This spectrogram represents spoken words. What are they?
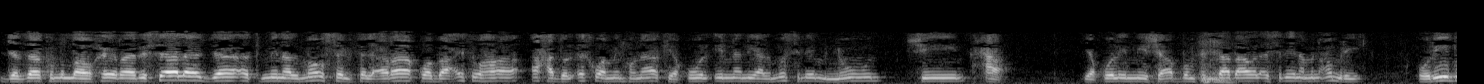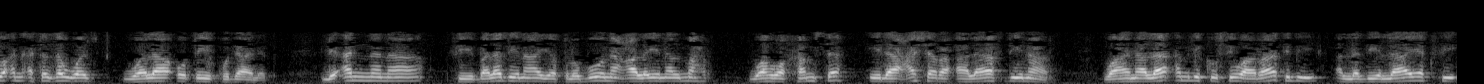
جزاكم الله خيرا. رسالة جاءت من الموصل في العراق وباعثها أحد الإخوة من هناك يقول إنني المسلم نون شين حاء يقول إني شاب في السابعة والعشرين من عمري. أريد أن أتزوج ولا أطيق ذلك لأننا في بلدنا يطلبون علينا المهر وهو خمسة إلى عشر آلاف دينار. وأنا لا أملك سوى راتبي الذي لا يكفي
